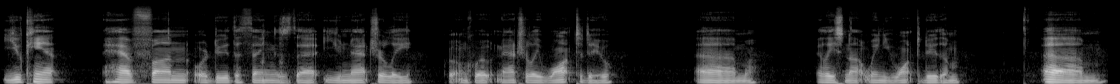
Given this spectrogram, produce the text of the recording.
you can't have fun or do the things that you naturally quote unquote naturally want to do um, at least not when you want to do them. Um,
